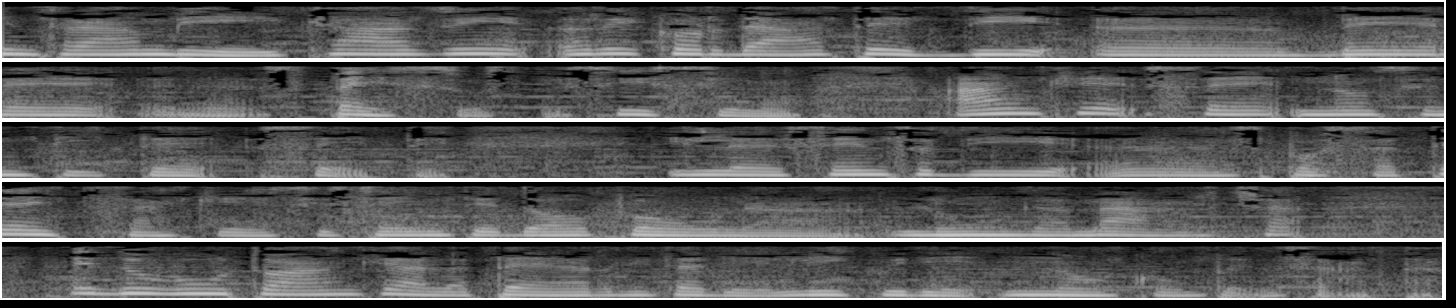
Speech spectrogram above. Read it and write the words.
Entrambi i casi ricordate di eh, bere eh, spesso, spessissimo, anche se non sentite sete. Il senso di eh, spossatezza che si sente dopo una lunga marcia è dovuto anche alla perdita dei liquidi non compensata.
